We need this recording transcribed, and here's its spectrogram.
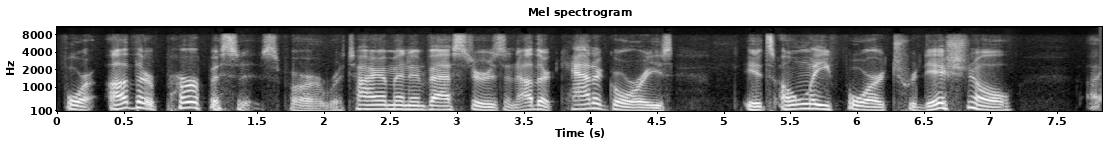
for other purposes, for retirement investors and other categories. It's only for traditional uh,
